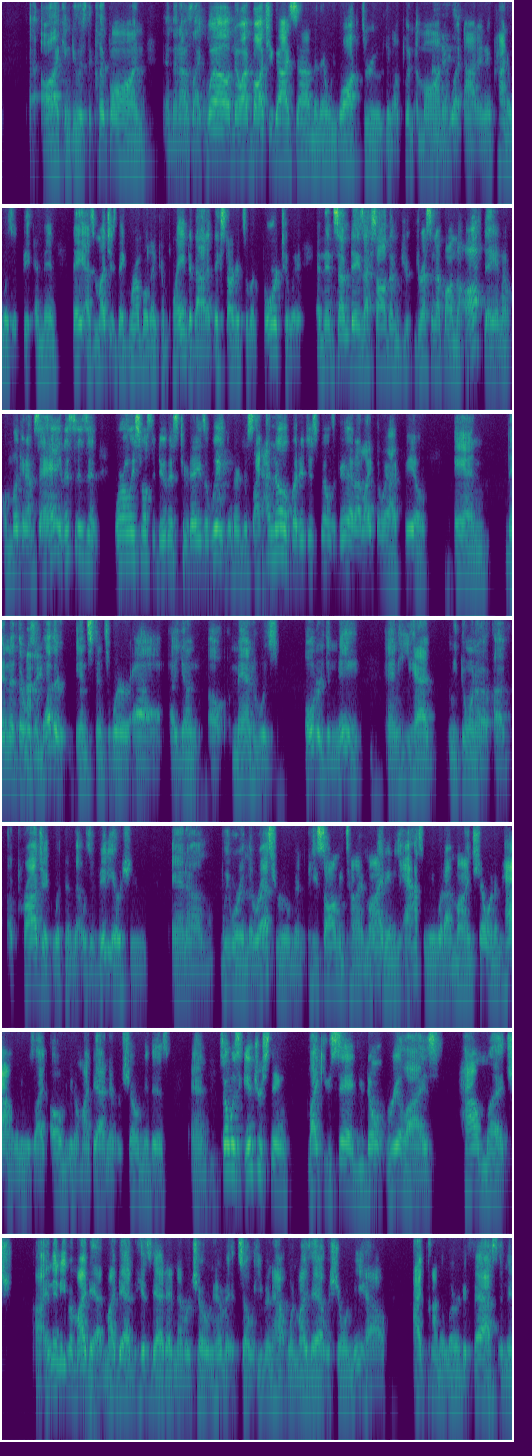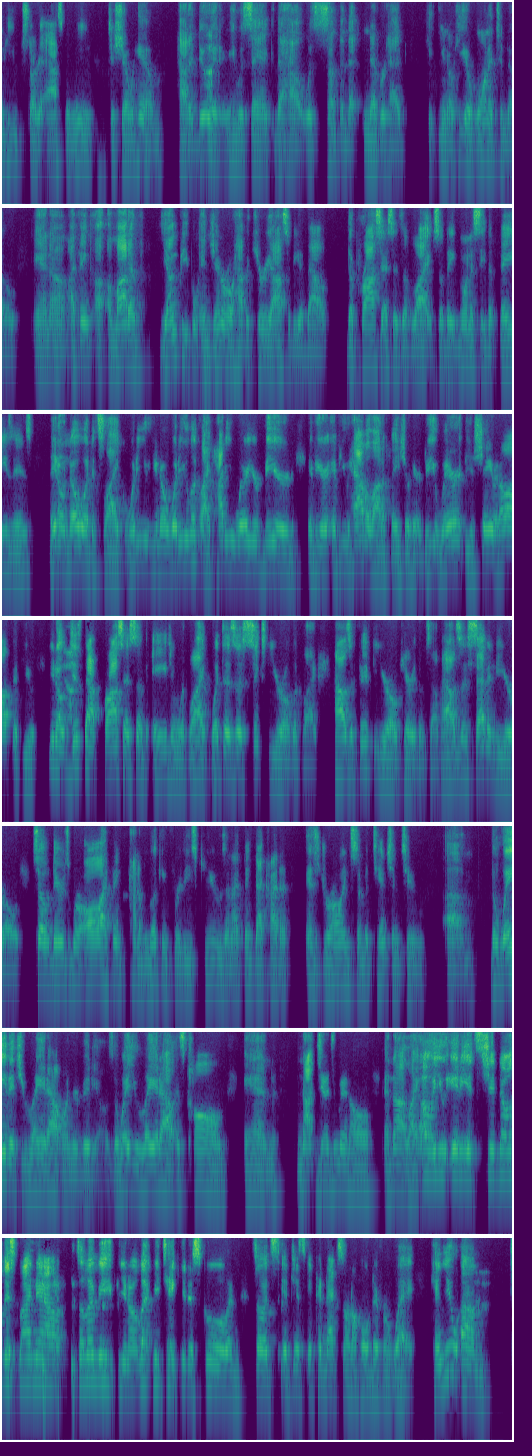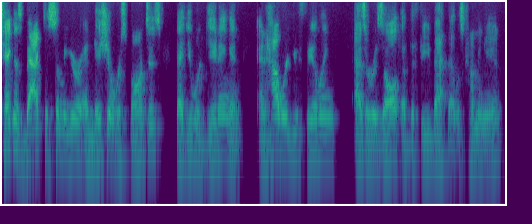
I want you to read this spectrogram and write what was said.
all I can do is the clip on. And then I was like, well, no, I bought you guys some. And then we walked through, you know, putting them on and whatnot. And it kind of was a big, and then they, as much as they grumbled and complained about it, they started to look forward to it. And then some days I saw them dressing up on the off day and I'm looking at them saying, hey, this isn't, we're only supposed to do this two days a week. And they're just like, I know, but it just feels good. I like the way I feel. And then there was another instance where uh, a young uh, man who was older than me, and he had me doing a, a, a project with him that was a video shoot. And um, we were in the restroom and he saw me tying mine and he asked me, would I mind showing him how? And he was like, oh, you know, my dad never showed me this. And mm. so it was interesting. Like you said, you don't realize how much. Uh, and then even my dad, my dad, his dad had never shown him it. So even how when my dad was showing me how, I kind of learned it fast. And then he started asking me to show him how to do it. And he was saying that how it was something that never had, you know, he had wanted to know. And um, I think a, a lot of young people in general have a curiosity about the processes of life. So they want to see the phases. They don't know what it's like. What do you you know what do you look like? How do you wear your beard if you're if you have a lot of facial hair? Do you wear it? Do you shave it off? If you you know yeah. just that process of aging with life. What does a 60 year old look like? How's a 50 year old carry themselves? How's a 70 year old so there's we're all i think kind of looking for these cues. And i think that kind of is drawing some attention to um, the way that you lay it out on your videos the way you lay it out is calm and not judgmental and not like, oh, you idiots should know this by now. so let me, you know, let me take you to school. And so it's it just it connects on a whole different way. Can you um take us back to some of your initial responses that you were getting and and how were you feeling as a result of the feedback that was coming in?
